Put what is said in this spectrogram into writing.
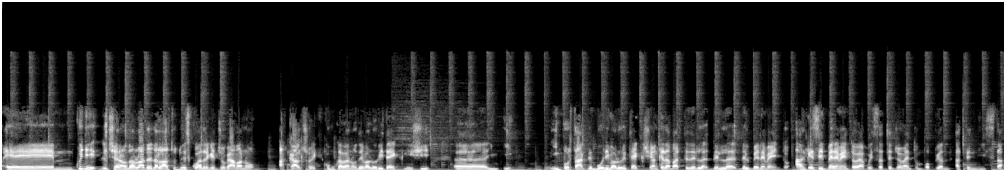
E, ehm, quindi c'erano da un lato e dall'altro due squadre che giocavano a calcio e che comunque avevano dei valori tecnici eh, importanti, buoni valori tecnici anche da parte del, del, del, Benevento, anche se il Benevento aveva questo atteggiamento un po' più attendista.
